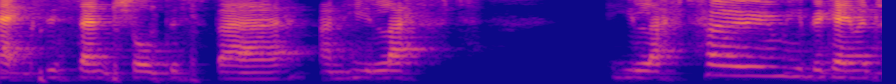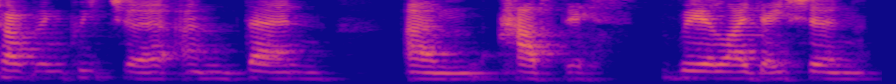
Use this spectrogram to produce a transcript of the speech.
existential despair. And he left, he left home, he became a traveling preacher, and then um, had this realization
